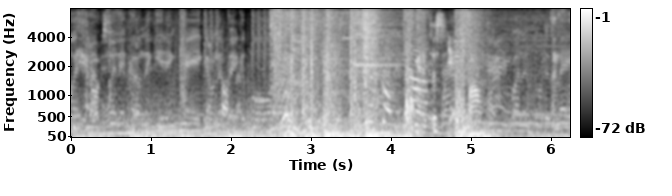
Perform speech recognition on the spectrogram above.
เดียวเนี่ยจะเสียป้อมอันนี้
